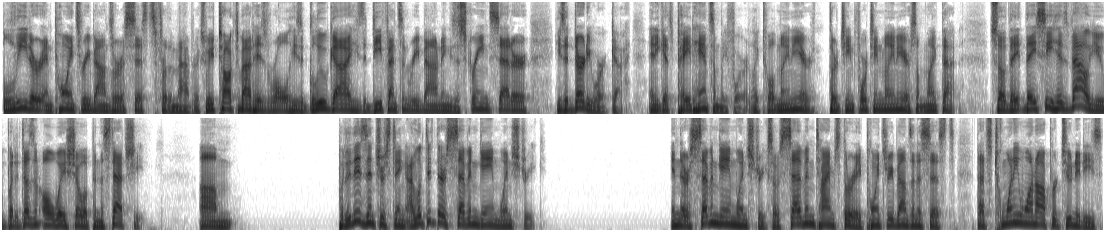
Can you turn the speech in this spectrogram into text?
leader in points, rebounds, or assists for the Mavericks. We've talked about his role. He's a glue guy, he's a defense and rebounding, he's a screen setter, he's a dirty work guy, and he gets paid handsomely for it, like 12 million a year, 13, 14 million a year, something like that. So they they see his value, but it doesn't always show up in the stat sheet. Um but it is interesting. I looked at their 7-game win streak. In their 7-game win streak, so 7 times 3 points, rebounds and assists. That's 21 opportunities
